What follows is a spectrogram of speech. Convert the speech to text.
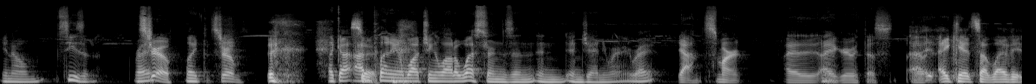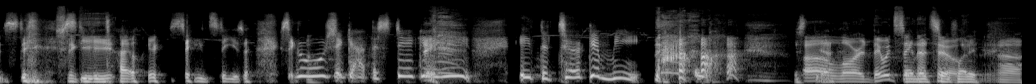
you know season. Right? It's true. Like it's true. like I, So- I'm planning on watching a lot of westerns in in, in January. Right. Yeah, smart. I, I agree with this. Uh, I, I can't stop laughing. at St- Steven heat. Tyler singing stinky. He's like, "Oh, she got the stinky heat. Eat the turkey meat." Just, oh yeah. Lord, they would sing And that that's so too. funny. Uh,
